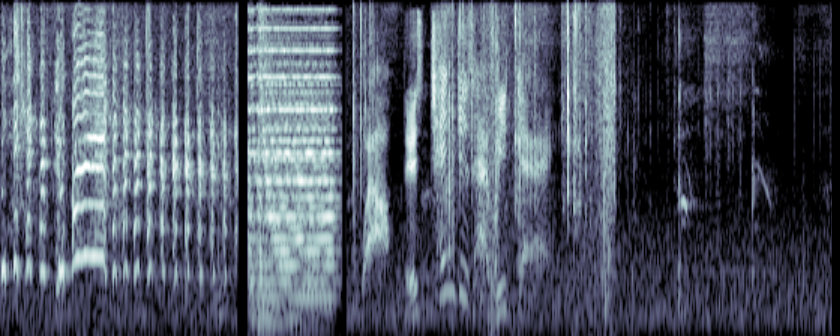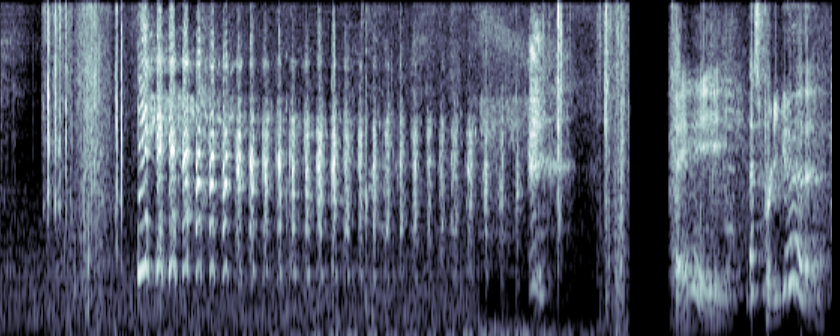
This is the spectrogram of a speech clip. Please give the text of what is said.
Wow, this changes everything. Hey, that's pretty good.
